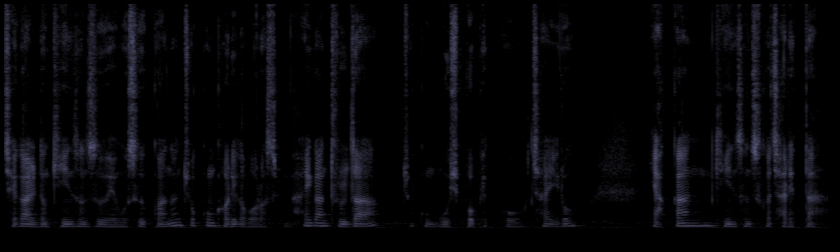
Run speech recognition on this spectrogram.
제가 알던 기인 선수의 모습과는 조금 거리가 멀었습니다. 하여간 둘 다 조금 50보 100보 차이로 약간 기인 선수가 잘했다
